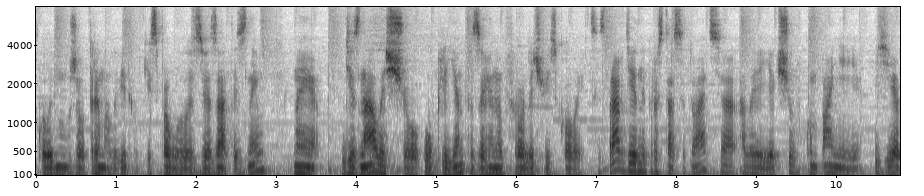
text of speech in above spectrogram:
коли ми вже отримали відгук і спробували зв'язатись з ним, ми дізналися, що у клієнта загинув родич військовий. Це справді непроста ситуація, але якщо в компанії є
